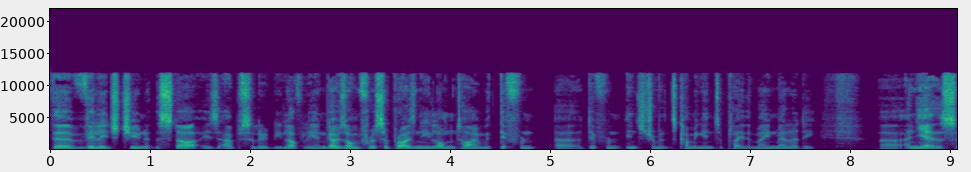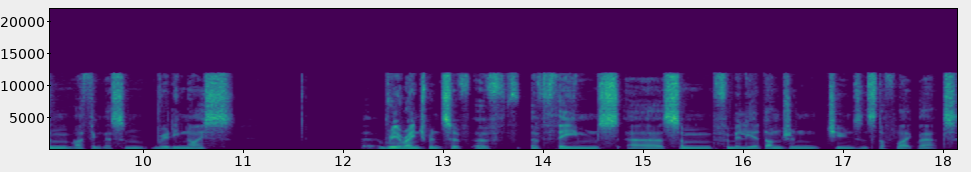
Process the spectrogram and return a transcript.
the village tune at the start is absolutely lovely and goes on for a surprisingly long time with different uh, different instruments coming in to play the main melody. Uh, and yeah, there's some. I think there's some really nice uh, rearrangements of of, of themes, uh, some familiar dungeon tunes and stuff like that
